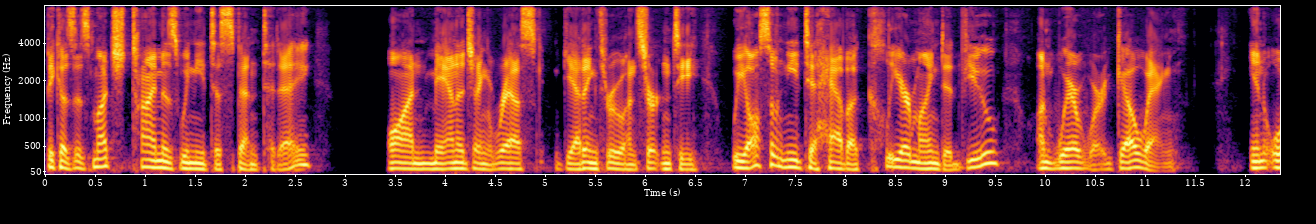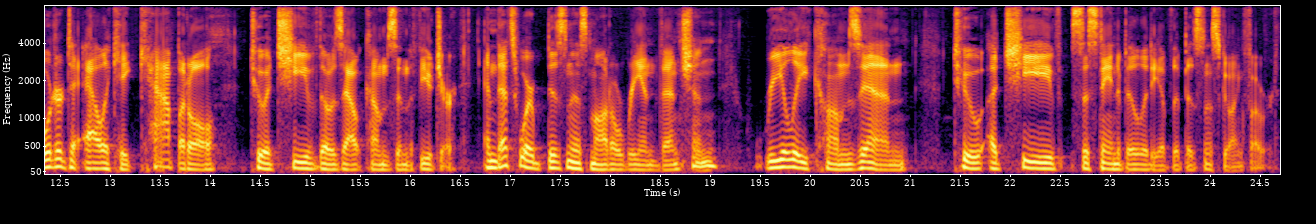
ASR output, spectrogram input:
Because as much time as we need to spend today on managing risk, getting through uncertainty, we also need to have a clear minded view on where we're going in order to allocate capital to achieve those outcomes in the future. And that's where business model reinvention really comes in to achieve sustainability of the business going forward.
